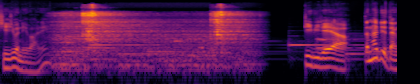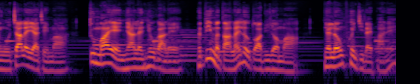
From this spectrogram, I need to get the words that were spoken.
ရေးရွတ်နေပါတယ်။ TV ထဲကတနက်ပြစ်တန်ကိုကြားလိုက်ရချိန်မှာသူမရဲ့ညာလက်ညှိုးကလည်းမတိမတာလိုက်လှုပ်သွားပြီးတော့မှမျက်လုံးဖွင့်ကြည့်လိုက်ပါတယ်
